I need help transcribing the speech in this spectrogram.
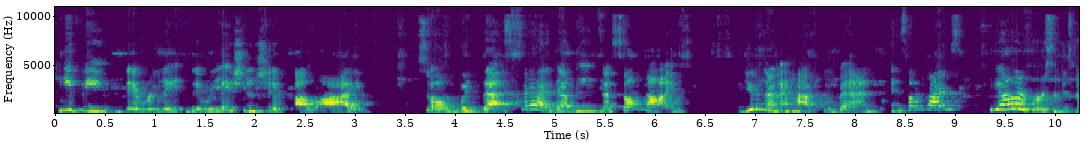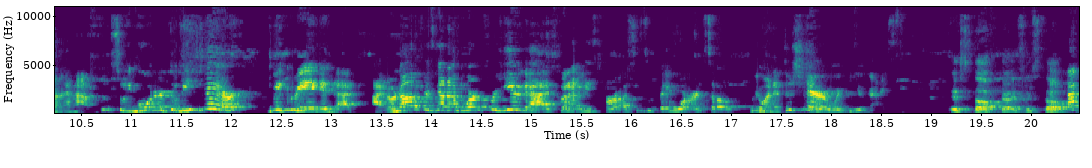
keeping the, rela- the relationship alive. So, with that said, that means that sometimes you're going to have to bend, and sometimes the other person is going to have to. So, in order to be fair, we created that. I don't know if it's going to work for you guys, but at least for us, it worked. So, we wanted to share it with you It's tough, guys. It's tough.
